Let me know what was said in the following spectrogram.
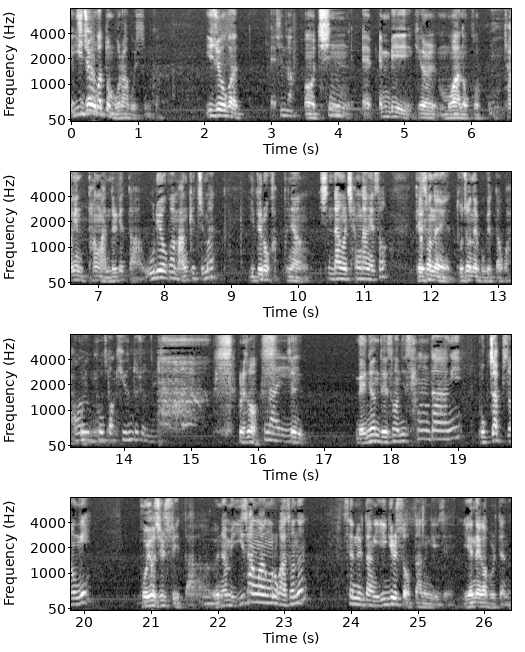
이재호가 또 뭘 하고 있습니까? 이재호가. 어, 친 에- MB 계열 모아놓고 자기는 당 만들겠다. 우려가 많겠지만 이대로 가- 그냥 신당을 창당해서 대선에 도전해 보겠다고 하고 아유, 있는 그 오빠 거죠. 기운도 좋네. 그래서 그 내년 대선이 상당히 복잡성이 보여질 수 있다. 음. 왜냐하면 이 상황으로 가서는 새누리당이 이길 수 없다는 게 이제 얘네가 볼 때는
